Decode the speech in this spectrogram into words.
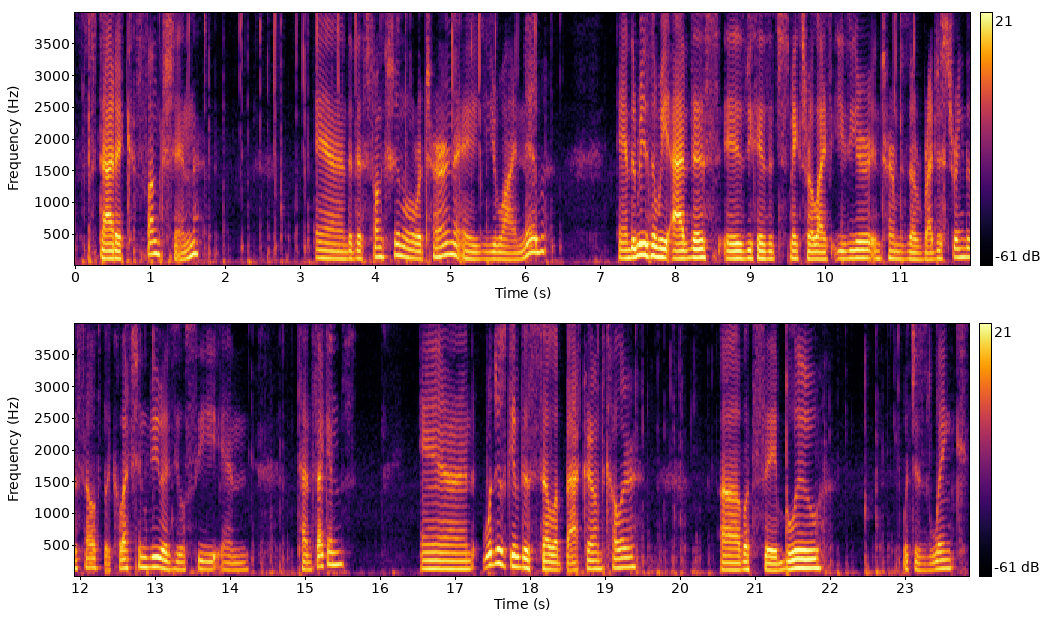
static function. And this function will return a UI nib. And the reason we add this is because it just makes our life easier in terms of registering the cell to the collection view, as you'll see in 10 seconds. And we'll just give this cell a background color uh, let's say blue, which is link,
